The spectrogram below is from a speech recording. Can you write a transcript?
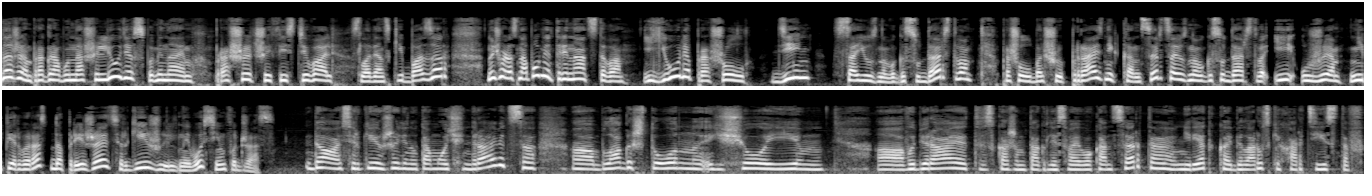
продолжаем программу «Наши люди», вспоминаем прошедший фестиваль «Славянский базар». Но еще раз напомню, 13 июля прошел День союзного государства. Прошел большой праздник, концерт союзного государства, и уже не первый раз туда приезжает Сергей Жилин, его симфоджаз. Да, Сергею Жилину там очень нравится, а, благо, что он еще и а, выбирает, скажем так, для своего концерта нередко белорусских артистов.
